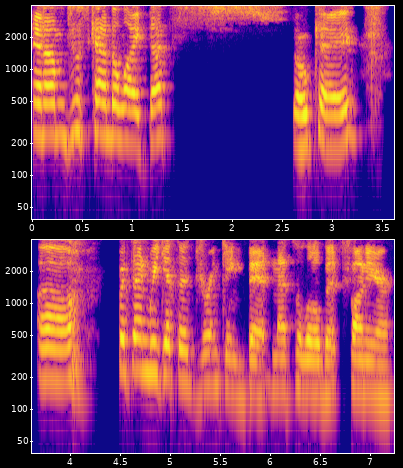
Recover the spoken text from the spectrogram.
And I'm just kind of like, That's okay. Um, but then we get the drinking bit, and that's a little bit funnier.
